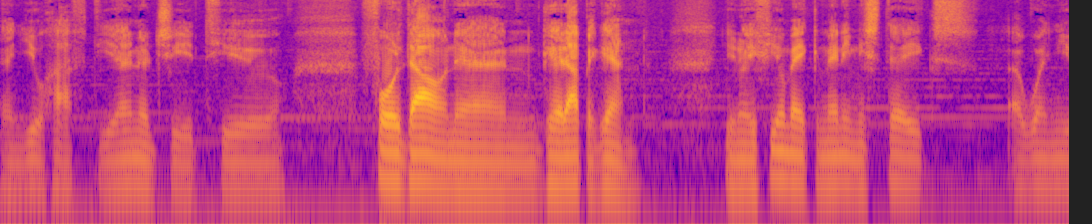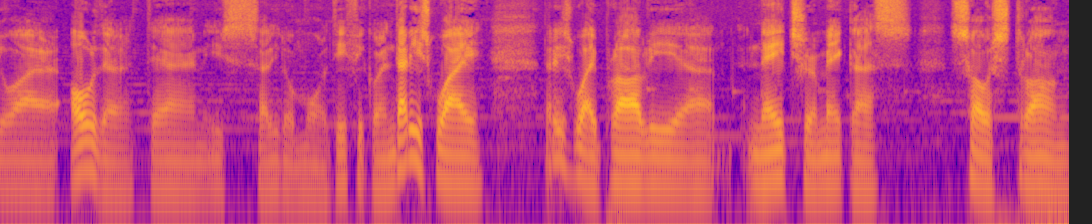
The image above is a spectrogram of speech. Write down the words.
and you have the energy to fall down and get up again. You know, if you make many mistakes uh, when you are older, then it's a little more difficult, and that is why that is why probably uh, nature make us so strong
